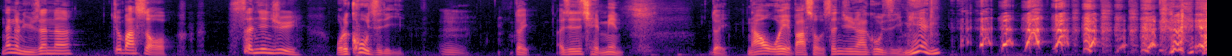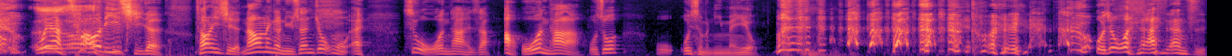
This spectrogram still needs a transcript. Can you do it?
那个女生呢，就把手伸进去我的裤子里。嗯，对，而且是前面，对，然后我也把手伸进他裤子里面，我想超离奇的，超离奇的。然后那个女生就问我，哎、欸，是我问他还是他？啊，我问他了，我说我为什么你没有？对，我就问他这样子，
